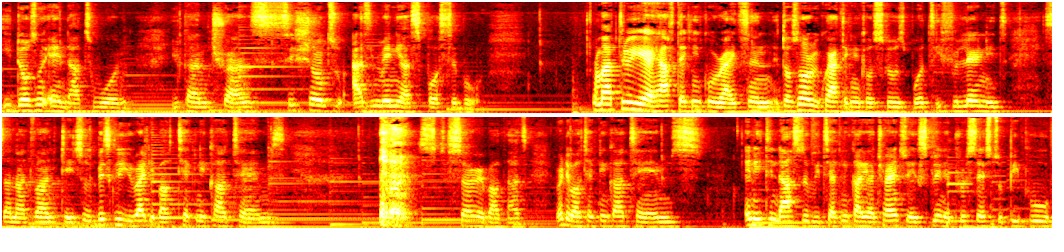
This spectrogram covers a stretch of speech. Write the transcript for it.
it doesn't end at one. You can transition to as many as possible. Number three, I have technical writing. It does not require technical skills, but if you learn it, it's an advantage. So basically, you write about technical terms. Sorry about that. Write about technical terms, anything that has to be technical. You're trying to explain a process to people.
